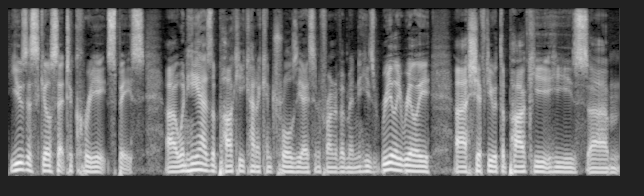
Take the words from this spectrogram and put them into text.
use a skill set to create space. Uh, when he has the puck, he kind of controls the ice in front of him, and he's really, really uh, shifty with the puck. He he's um,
